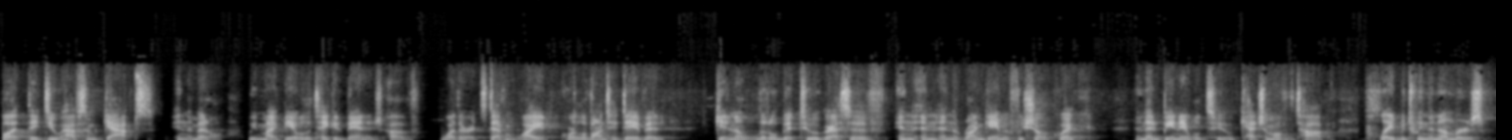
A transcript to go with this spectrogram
but they do have some gaps in the middle. We might be able to take advantage of whether it's Devin White or Lavonte David getting a little bit too aggressive in, in, in the run game if we show it quick, and then being able to catch them over the top, play between the numbers,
